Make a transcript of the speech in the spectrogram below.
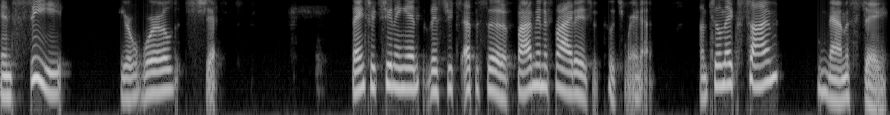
and see your world shift. Thanks for tuning in to this week's episode of Five Minute Fridays with Coach Myrna. Until next time, namaste.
